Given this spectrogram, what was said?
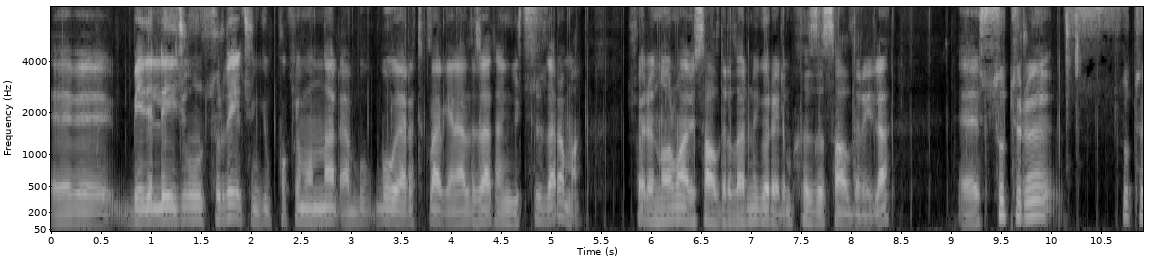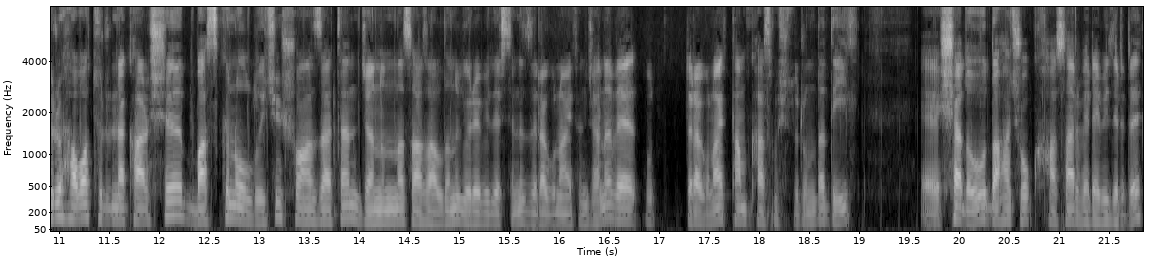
e, belirleyici unsur değil. Çünkü Pokemon'lar, yani bu, bu yaratıklar genelde zaten güçsüzler ama şöyle normal bir saldırılarını görelim. Hızlı saldırıyla. E, su türü su türü hava türüne karşı baskın olduğu için şu an zaten canının nasıl azaldığını görebilirsiniz Dragonite'ın canı ve bu Dragonite tam kasmış durumda değil. E, Shadow'u daha çok hasar verebilirdi.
